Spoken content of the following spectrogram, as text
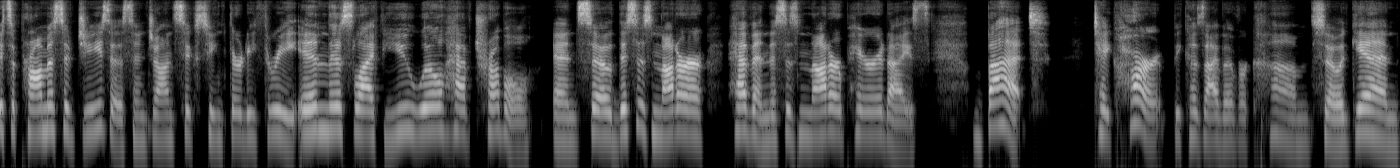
it's a promise of Jesus in John 16 33. In this life, you will have trouble. And so this is not our heaven. This is not our paradise. But take heart because I've overcome. So again,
